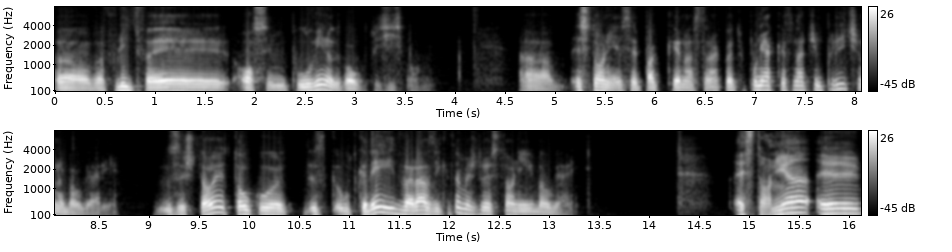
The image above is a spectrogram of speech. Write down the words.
А, в Литва е 8,5, доколкото си спомням. Естония е все пак една страна, която по някакъв начин прилича на България. Защо е толкова... Откъде идва разликата между Естония и България? Естония е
